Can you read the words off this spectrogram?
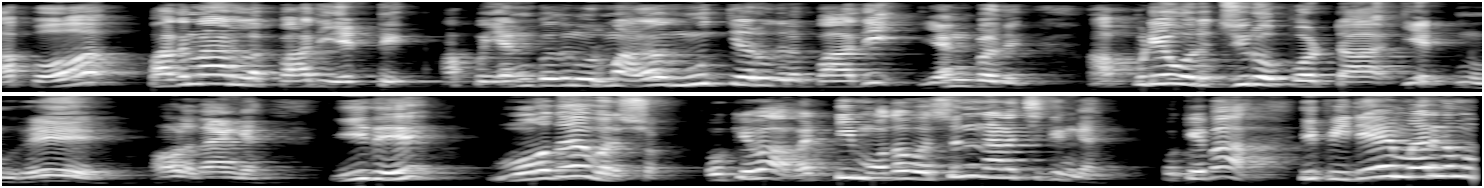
அப்போ பதினாறுல பாதி எட்டு அப்போ எண்பதுன்னு வருமா? அதாவது நூற்றி அறுபதுல பாதி எண்பது. அப்படியே ஒரு ஜீரோ போட்டா எட்நூறு. அவ்வளோதாங்க இது மொத வருஷம். ஓகேவா? வட்டி மொத வருஷம்னு நினச்சிக்கோங்க. ஓகேவா இப்போ இதே மாதிரி நம்ம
